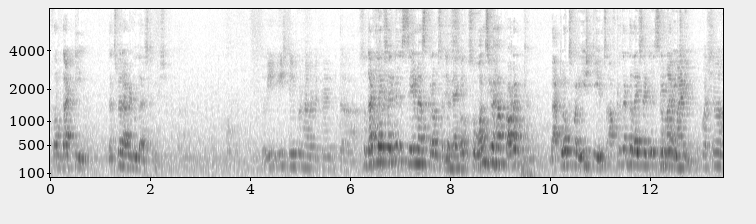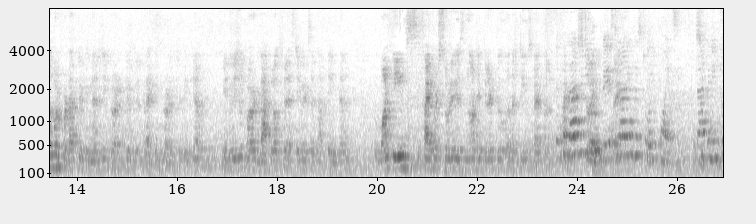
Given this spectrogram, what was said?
for that team. That's where I will do the estimation. So e- each team could have a different. Uh, So that life cycle is same as Scrum suggests. Exactly. So, so once you have product backlogs for each teams, after that the life cycle is so same my, for each my team. question was about productivity, energy, productivity, tracking productivity. If you have individual product backlogs for estimates and nothing, then one team's five word story is not equivalent to other team's five word So for that, we story. need to baseline the story points. For that, we need to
